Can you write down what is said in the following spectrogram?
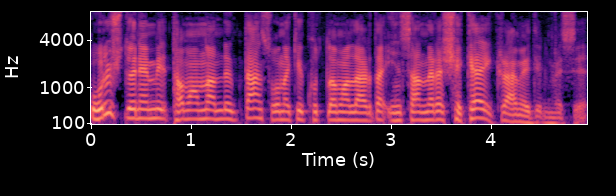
oruç dönemi tamamlandıktan sonraki kutlamalarda insanlara şeker ikram edilmesi,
